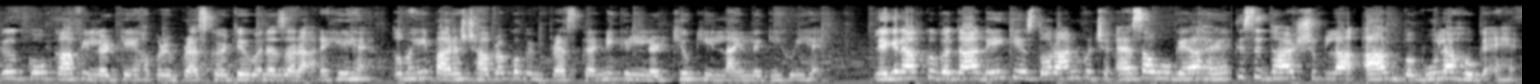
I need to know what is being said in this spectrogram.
गिल को काफ़ी लड़के यहाँ पर इम्प्रेस करते हुए नज़र आ रहे हैं। तो वहीं पारस छाबरा को भी इम्प्रेस करने के लिए लड़कियों की लाइन लगी हुई है। लेकिन आपको बता दें कि इस दौरान कुछ ऐसा हो गया है कि सिद्धार्थ शुक्ला आग बबूला हो गए हैं।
